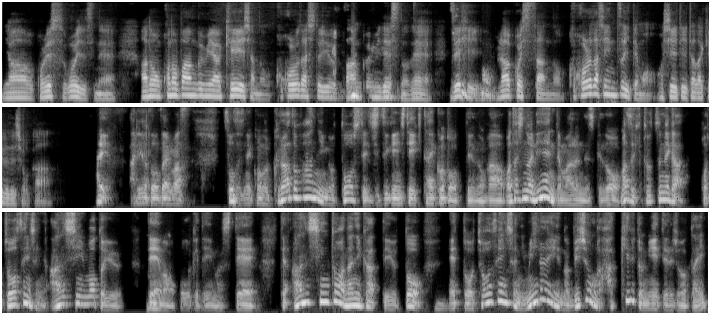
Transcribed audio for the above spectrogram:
いやー、これすごいですね。あの、この番組は経営者の志という番組ですので、ぜひ、村越さんの志についても教えていただけるでしょうか？はい。ありがとうございます。そうですね。このクラウドファンディングを通して実現していきたいことっていうのが、私の理念でもあるんですけど、まず一つ目が、挑戦者に安心をというテーマを受けていまして、で、安心とは何かっていうと、えっと、挑戦者に未来へのビジョンがはっきりと見えている状態。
